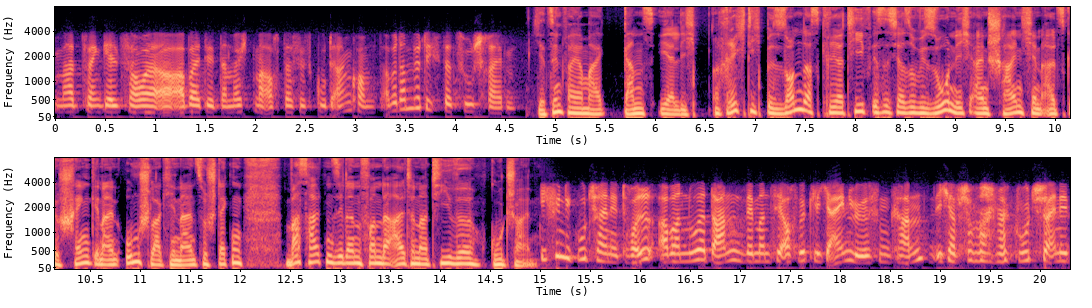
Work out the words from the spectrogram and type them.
man hat sein Geld sauer erarbeitet, da möchte man auch, dass es gut ankommt. Aber dann würde ich es dazu schreiben. Jetzt sind wir ja mal ganz ehrlich, richtig besonders kreativ ist es ja sowieso nicht, ein Scheinchen als Geschenk in einen Umschlag hineinzustecken. Was halten Sie denn von der Alternative Gutschein? Ich finde Gutscheine toll, aber nur dann, wenn man sie auch wirklich einlösen kann. Ich habe schon manchmal Gutscheine,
